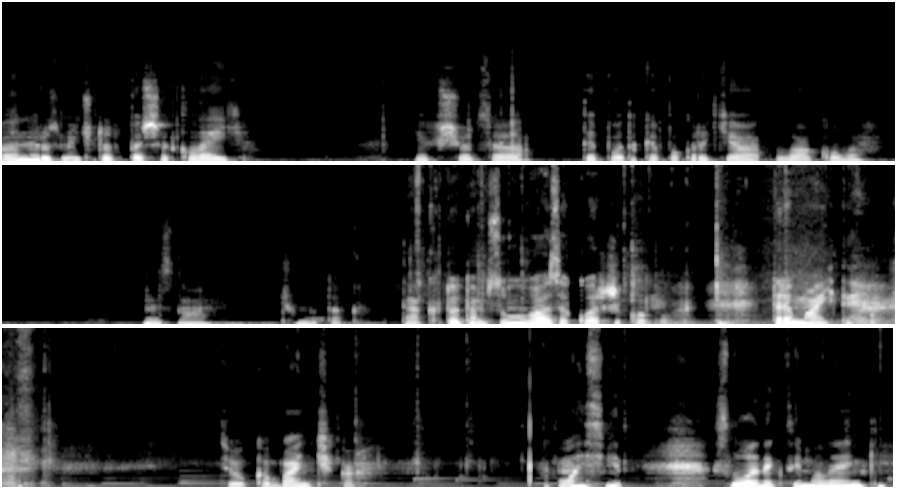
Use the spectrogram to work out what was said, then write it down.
Але не розумію, чи тут пише клей. Якщо це, типу, таке покриття лакове. Не знаю, чому так. Так, хто там сумував за коржиком? Тримайте цього кабанчика. Ось він, слоник цей маленький.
